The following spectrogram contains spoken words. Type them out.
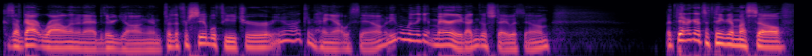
because I've got Rylan and Abby, they're young, and for the foreseeable future, you know, I can hang out with them, and even when they get married, I can go stay with them. But then I got to thinking to myself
